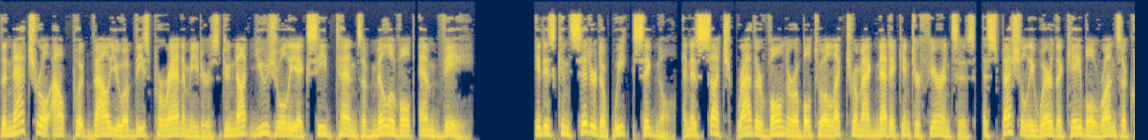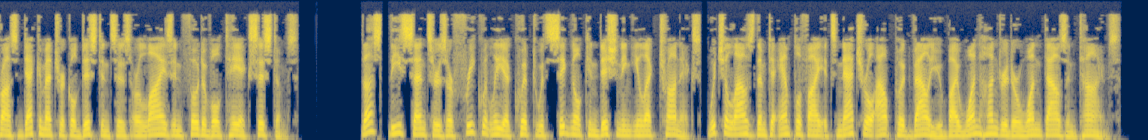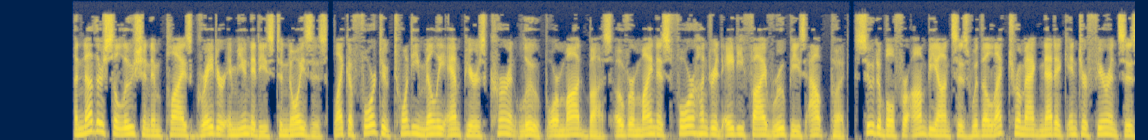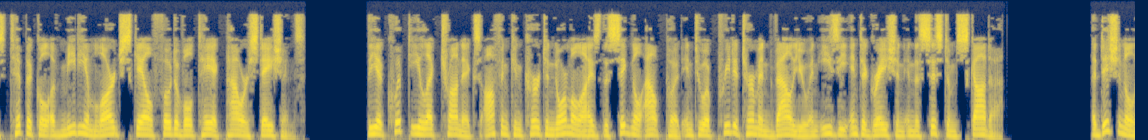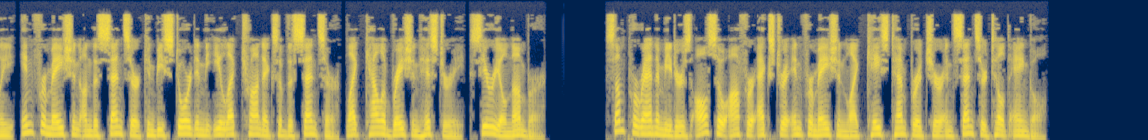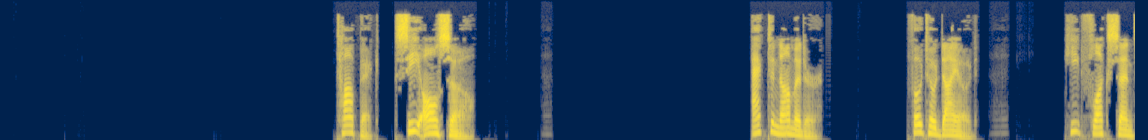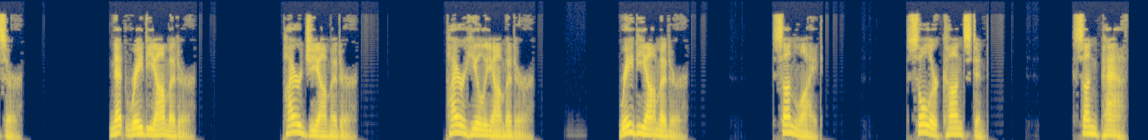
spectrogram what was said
The natural output value of these pyranometers do not usually exceed tens of millivolt MV. It is considered a weak signal, and as such, rather vulnerable to electromagnetic interferences, especially where the cable runs across decametrical distances or lies in photovoltaic systems. Thus, these sensors are frequently equipped with signal conditioning electronics, which allows them to amplify its natural output value by 100 or 1000 times. Another solution implies greater immunities to noises, like a 4 to 20 mA current loop or Modbus over 485 rupees output, suitable for ambiances with electromagnetic interferences typical of medium-large-scale photovoltaic power stations. The equipped electronics often concur to normalize the signal output into a predetermined value and easy integration in the system's SCADA. Additionally, information on the sensor can be stored in the electronics of the sensor, like calibration history, serial number. Some parameters also offer extra information like case temperature and sensor tilt angle. See also Actinometer Photodiode Heat flux sensor Net radiometer Pyrgeometer Pyrheliometer Radiometer Sunlight Solar constant Sun path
